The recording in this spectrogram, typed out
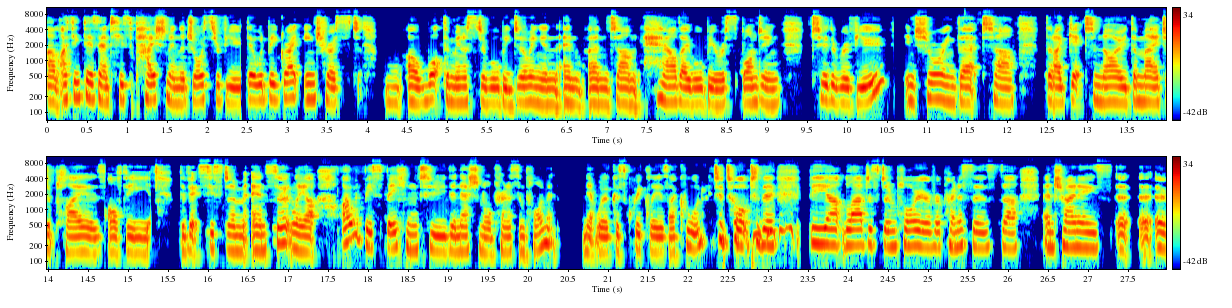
Um, I think there's anticipation in the Joyce review. There would be great interest uh, what the minister will be doing and and and um, how they will be responding to the review, ensuring that uh, that I get to know the major players of the the vet system, and certainly I, I would be speaking to the National Apprentice Employment network as quickly as I could to talk to the the uh, largest employer of apprentices uh, and trainees uh, uh,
